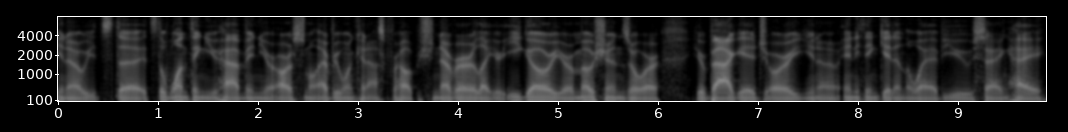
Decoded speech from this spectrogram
you know it's the it's the one thing you have in your arsenal everyone can ask for help you should never let your ego or your emotions or your baggage or you know anything get in the way of you saying hey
